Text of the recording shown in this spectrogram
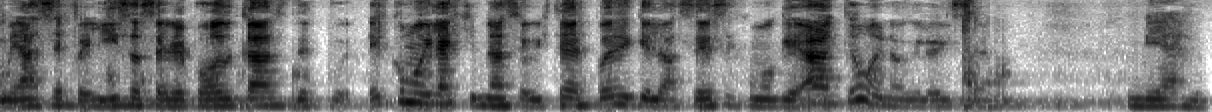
me hace feliz hacer el podcast. Después, es como ir al gimnasio, ¿viste? Después de que lo haces, es como que, ah, qué bueno que lo hice. Bien.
